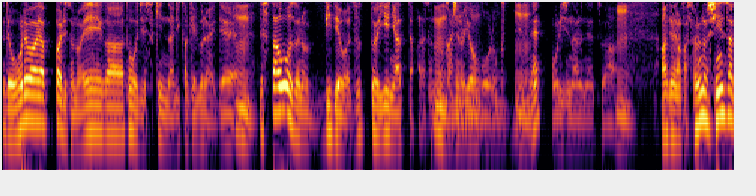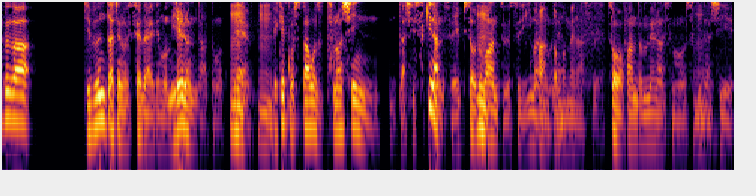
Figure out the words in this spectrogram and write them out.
で、俺はやっぱりその映画当時好きになりかけぐらいで、うん、で、スターウォーズのビデオはずっと家にあったから、その昔の456っていうね、オリジナルのやつは。うん、あ、で、なんかそれの新作が自分たちの世代でも見れるんだと思って、で、結構スターウォーズ楽しんだし、好きなんですよ。エピソード1、2、3、今でも、ね。ファントムメナス。そう、ファントムメナスも好きだし、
